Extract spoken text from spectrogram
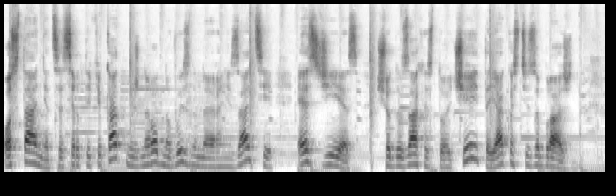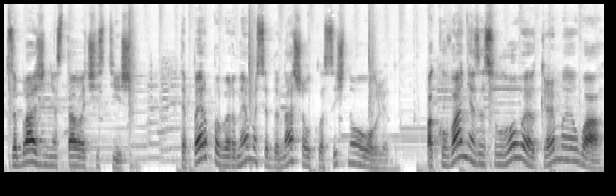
Останнє це сертифікат міжнародно визнаної організації SGS щодо захисту очей та якості зображення. Зображення стало чистішим. Тепер повернемося до нашого класичного огляду. Пакування заслуговує окремої уваги.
